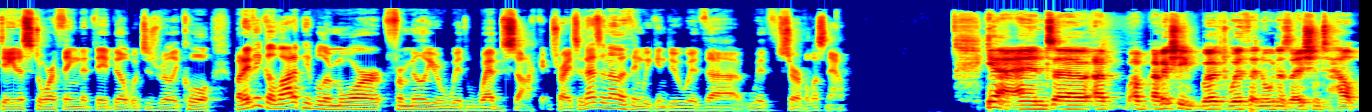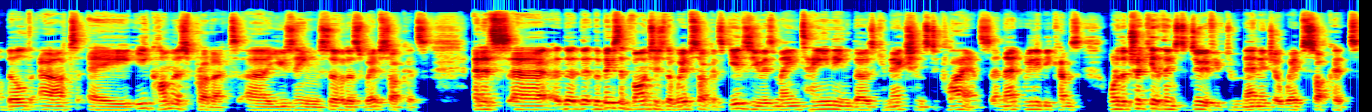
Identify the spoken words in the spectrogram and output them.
data store thing that they built, which is really cool. But I think a lot of people are more familiar with WebSockets, right? So that's another thing we can do with uh, with serverless now. Yeah, and uh, I've, actually worked with an organization to help build out a e-commerce product uh, using serverless WebSockets. And it's uh, the, the, biggest advantage that WebSockets gives you is maintaining those connections to clients. And that really becomes one of the trickier things to do if you have to manage a WebSocket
